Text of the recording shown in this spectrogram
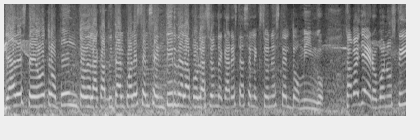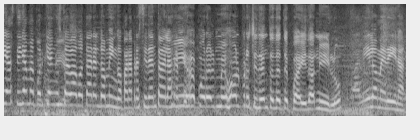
ya desde otro punto de la capital cuál es el sentir de la población de cara a estas elecciones del domingo. Caballero, buenos días. Dígame por quién usted va a votar el domingo para presidente de la República. por el mejor presidente de este país, Danilo. Danilo Medina.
